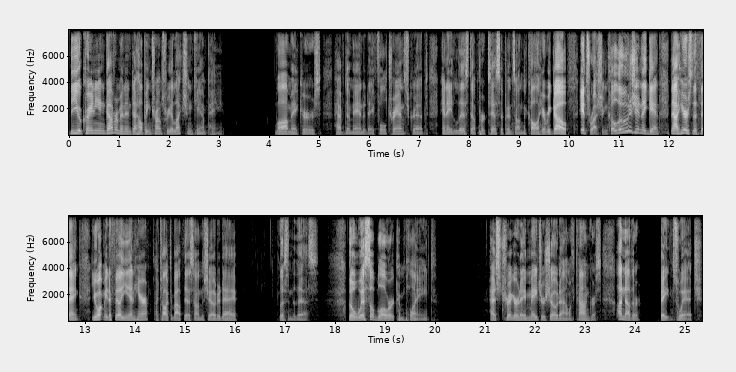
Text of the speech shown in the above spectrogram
the Ukrainian government into helping Trump's reelection campaign lawmakers have demanded a full transcript and a list of participants on the call. Here we go. It's Russian collusion again. Now, here's the thing. You want me to fill you in here? I talked about this on the show today. Listen to this. The whistleblower complaint has triggered a major showdown with Congress. Another bait and switch.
